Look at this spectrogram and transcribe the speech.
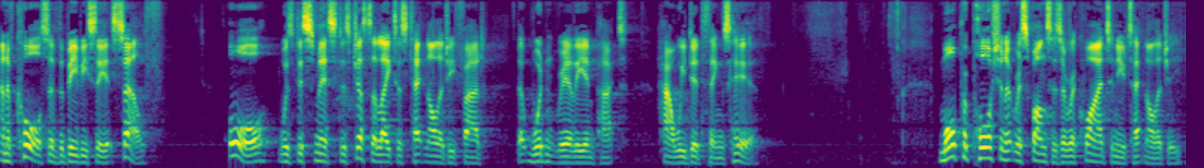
and of course of the BBC itself, or was dismissed as just the latest technology fad that wouldn't really impact how we did things here. More proportionate responses are required to new technology,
